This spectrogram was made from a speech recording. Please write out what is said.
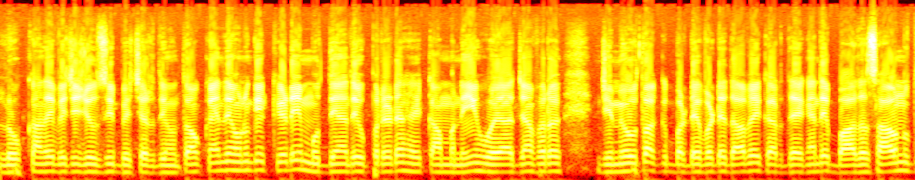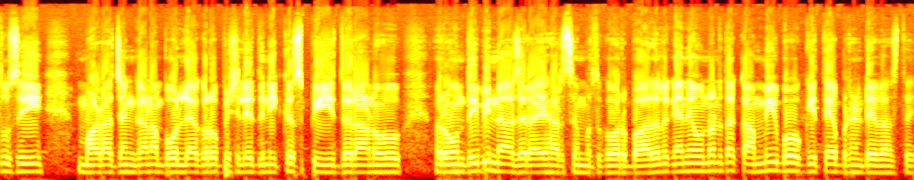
ਲੋਕਾਂ ਦੇ ਵਿੱਚ ਜੋ ਤੁਸੀਂ ਵਿਚਰਦੇ ਹੋ ਤਾਂ ਉਹ ਕਹਿੰਦੇ ਹੋਣਗੇ ਕਿਹੜੇ ਮੁੱਦਿਆਂ ਦੇ ਉੱਪਰ ਜਿਹੜਾ ਇਹ ਕੰਮ ਨਹੀਂ ਹੋਇਆ ਜਾਂ ਫਿਰ ਜਿਵੇਂ ਉਹ ਤੱਕ ਵੱਡੇ ਵੱਡੇ ਦਾਅਵੇ ਕਰਦੇ ਆ ਕਹਿੰਦੇ ਬਾਦਲ ਸਾਹਿਬ ਨੂੰ ਤੁਸੀਂ ਮਾੜਾ ਚੰਗਾ ਨਾ ਬੋਲਿਆ ਕਰੋ। ਪਿਛਲੇ ਦਿਨ ਇੱਕ ਸਪੀਚ ਦੌਰਾਨ ਉਹ ਰੋਂਦੀ ਵੀ ਨਜ਼ਰ ਆਏ ਹਰਸਿਮਰਤ ਕੌਰ ਬਾਦਲ ਕਹਿੰਦੇ ਉਹਨਾਂ ਨੇ ਤਾਂ ਕੰਮ ਹੀ ਬਹੁਤ ਕੀਤੇ ਆ ਬਠਿੰਡੇ ਵਾਸਤੇ।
